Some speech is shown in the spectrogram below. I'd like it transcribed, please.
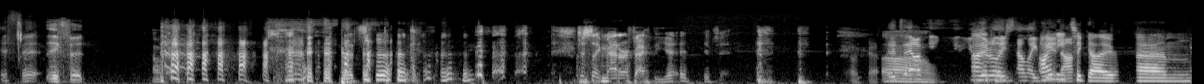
It fit. They fit. that's just like matter of fact, yeah, it, it fit. Okay. It's, Oh. I mean, you, you literally Okay. sound like I Vietnam. need to go. Um,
